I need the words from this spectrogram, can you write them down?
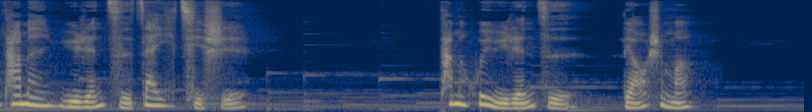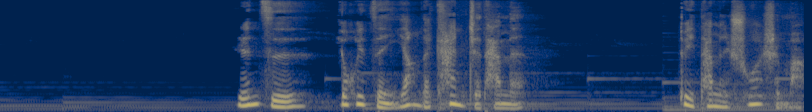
当他们与人子在一起时，他们会与人子聊什么？人子又会怎样的看着他们，对他们说什么？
